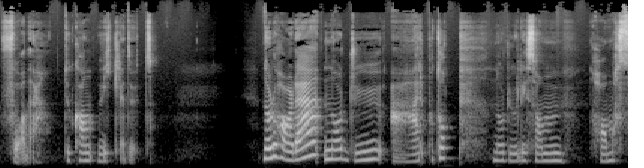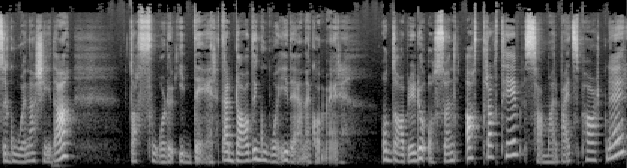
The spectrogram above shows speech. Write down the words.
få det. Du kan vikle det ut. Når du har det, når du er på topp, når du liksom har masse god energi da, da får du ideer. Det er da de gode ideene kommer. Og da blir du også en attraktiv samarbeidspartner.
